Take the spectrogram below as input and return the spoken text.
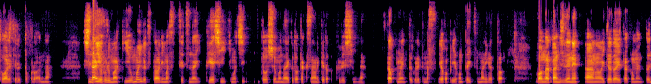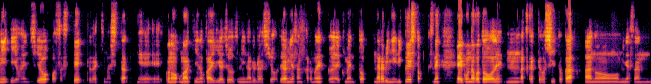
問われてるところあるな。市内を振る舞き、思いが伝わります。切ない、悔しい気持ち。どうしようもないことたくさんあるけど、苦しいな。とコメントくれてます。ヨコピー、本当いつもありがとう。こんな感じでね、あの、いただいたコメントにお返事をさせていただきました。えー、このマーキーの会議が上手になるラジオでは皆さんからのね、コメント、並びにリクエストですね、えー、こんなことをね、うん、扱ってほしいとか、あのー、皆さん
